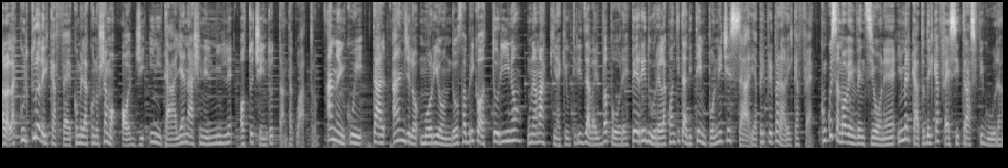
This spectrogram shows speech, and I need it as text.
Allora, la cultura del caffè, come la conosciamo oggi in Italia, nasce nel 1884, anno in cui tal Angelo Moriondo fabbricò a Torino una macchina che utilizzava il vapore per ridurre la quantità di tempo necessaria per preparare il caffè. Con questa nuova invenzione, il mercato del caffè si trasfigura.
